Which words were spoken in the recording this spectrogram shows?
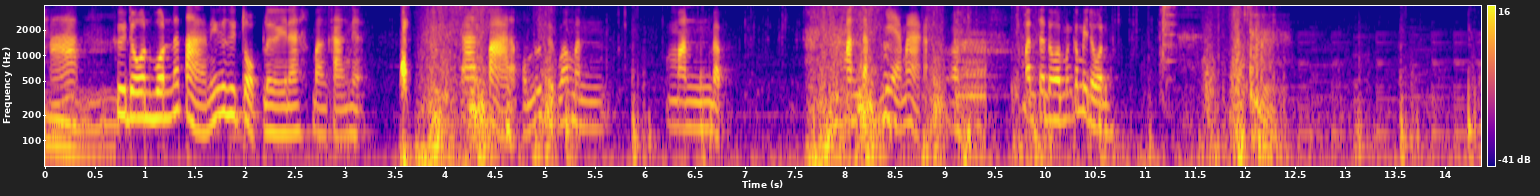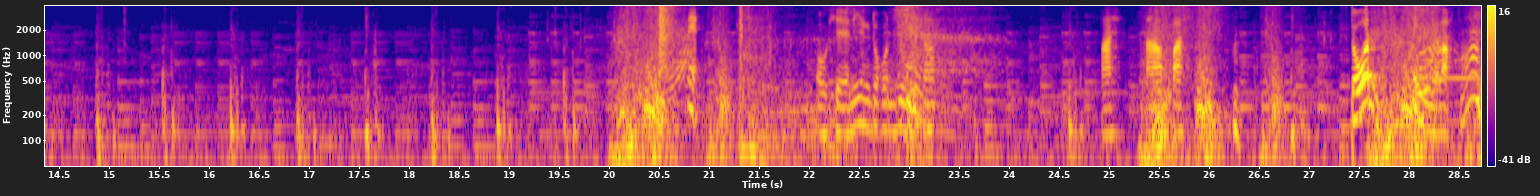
ช้า คือโดนวนหน้าต่างนี่ก็คือจบเลยนะ บางครั้งเนี่ย การปาดผมรู้สึกว่ามัน มันแบบ มันแบบแย่มากอะมันจะโดนมันก็ไม่โดน โอเคอันนี่ยังโดนอยู่ครับ ไป ตามไป โดนนี่ไงล่ะอืม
